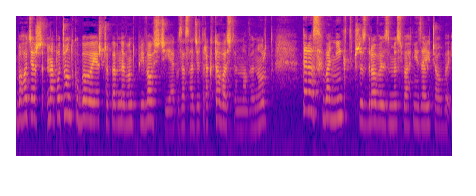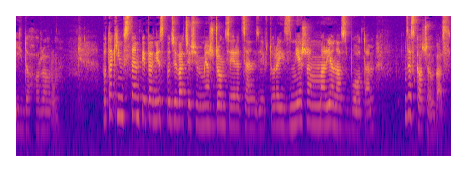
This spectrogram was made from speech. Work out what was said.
bo chociaż na początku były jeszcze pewne wątpliwości, jak w zasadzie traktować ten nowy nurt, teraz chyba nikt przy zdrowych zmysłach nie zaliczałby ich do horroru. Po takim wstępie pewnie spodziewacie się miażdżącej recenzji, w której zmieszam Mariona z błotem. Zaskoczę Was.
